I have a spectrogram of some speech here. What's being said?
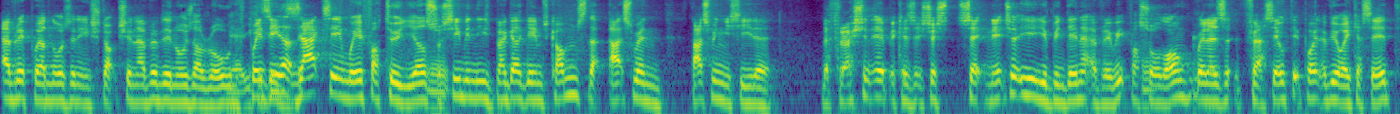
every player knows an instruction, everybody knows their role. Yeah, played can see the that- exact same way for two years. So hmm. see when these bigger games comes, that, that's when that's when you see the the fruition to it because it's just second nature to you. You've been doing it every week for so hmm. long. Whereas for a Celtic point of view, like I said,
